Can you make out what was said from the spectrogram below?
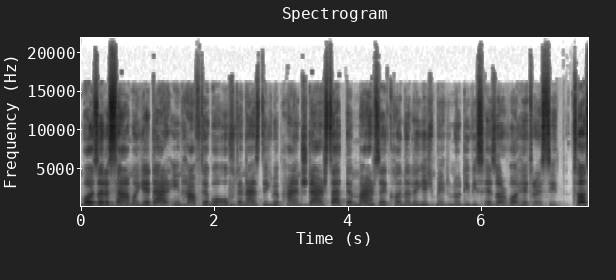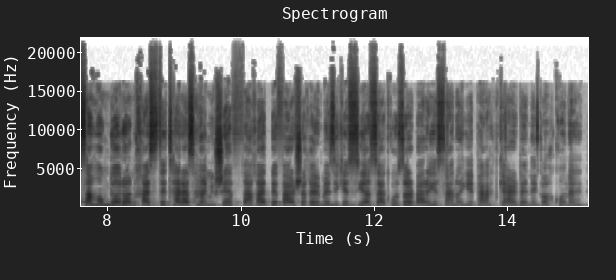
بازار سرمایه در این هفته با افت نزدیک به 5 درصد به مرز کانال یک میلیون و هزار واحد رسید. تا سهامداران خسته تر از همیشه فقط به فرش قرمزی که سیاست گذار برای صنایع پهن کرده نگاه کنند.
